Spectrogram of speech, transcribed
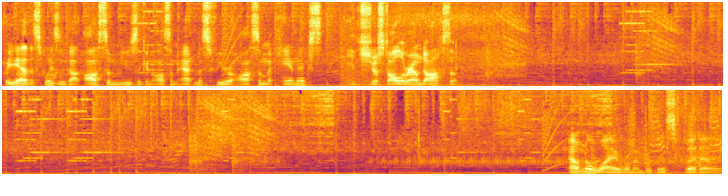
But yeah, this place has got awesome music and awesome atmosphere, awesome mechanics. It's just all around awesome. I don't know why I remember this, but uh,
